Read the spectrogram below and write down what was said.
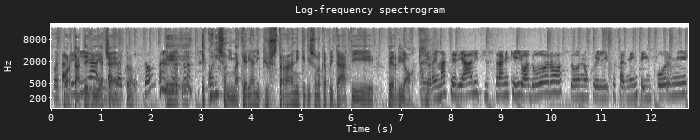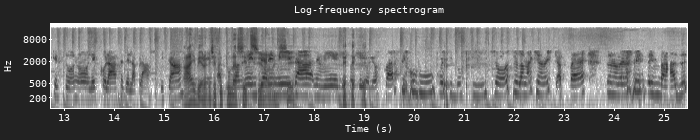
portate, Portate via, via, certo. E, e- e quali sono i materiali più strani che ti sono capitati per gli occhi? Allora, i materiali più strani che io adoro sono quelli totalmente informi, che sono le colate della plastica. Ah, è vero che c'è tutta una quando sezione, Entri a Remeda le vedi perché io le ho sparse ovunque sull'ufficio, sulla macchina del caffè, sono veramente in base.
